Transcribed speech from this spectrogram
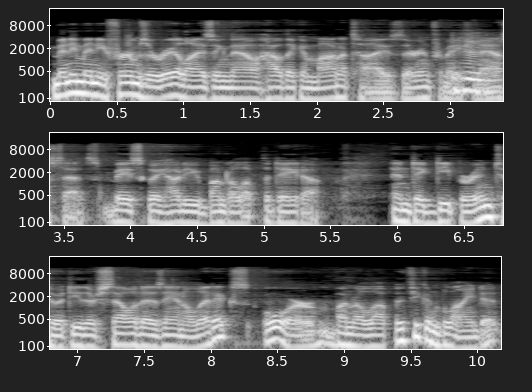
Many, many firms are realizing now how they can monetize their information mm-hmm. assets. Basically, how do you bundle up the data and dig deeper into it? Either sell it as analytics or bundle up, if you can blind it.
